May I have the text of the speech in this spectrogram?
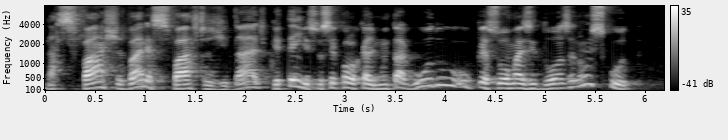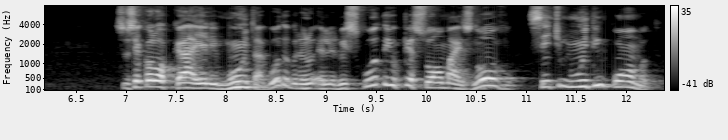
nas faixas, várias faixas de idade, porque tem isso, se você colocar ele muito agudo, o pessoa mais idosa não escuta. Se você colocar ele muito agudo, ele não escuta, e o pessoal mais novo sente muito incômodo.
